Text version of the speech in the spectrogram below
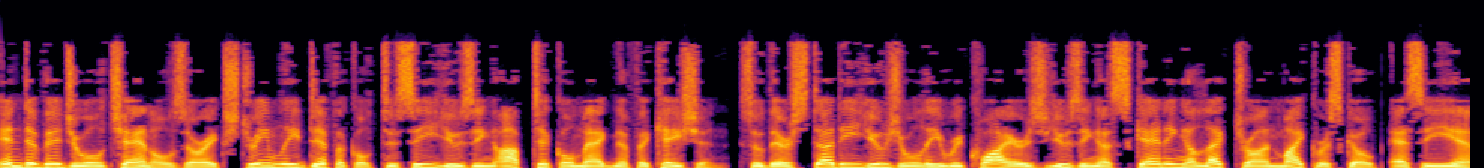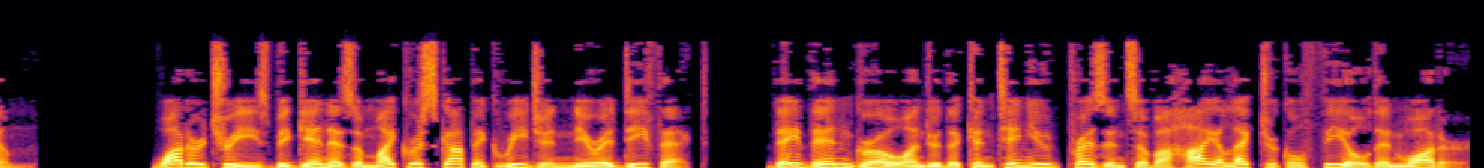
Individual channels are extremely difficult to see using optical magnification, so their study usually requires using a scanning electron microscope SEM. Water trees begin as a microscopic region near a defect. They then grow under the continued presence of a high electrical field and water.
